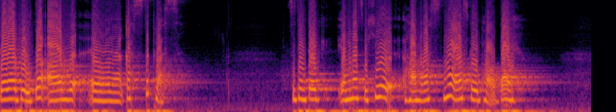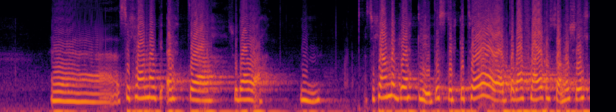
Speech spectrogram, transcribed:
der det er bilde av eh, rasteplass. Så tenkte jeg ja, men jeg skal ikke ha en rast nå, jeg skal jo på arbeid. Eh, så kommer jeg et eh, der, ja. Mm. Så kommer jeg et lite stykke til, og det er flere sånne skilt.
